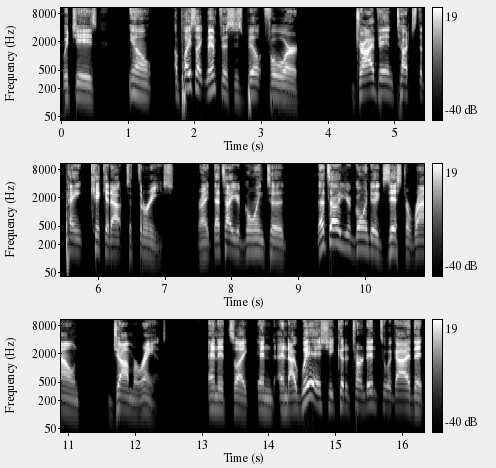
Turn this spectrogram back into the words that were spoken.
which is, you know, a place like Memphis is built for drive in, touch the paint, kick it out to threes, right? That's how you're going to that's how you're going to exist around Ja Morant. And it's like, and and I wish he could have turned into a guy that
